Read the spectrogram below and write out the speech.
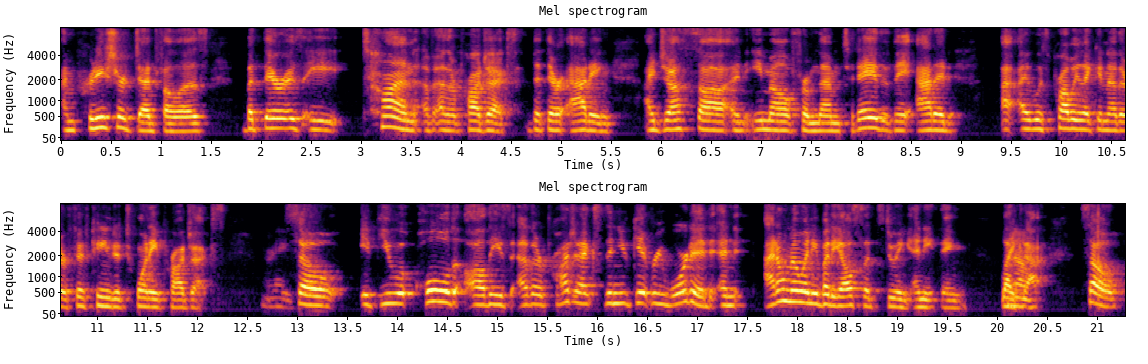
I'm pretty sure Dead Fellas, But there is a ton of other projects that they're adding. I just saw an email from them today that they added. I, I was probably like another 15 to 20 projects. Right. So if you hold all these other projects, then you get rewarded. And I don't know anybody else that's doing anything like No. that. So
